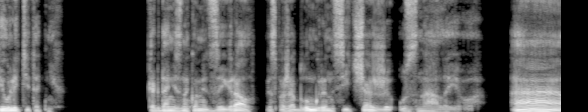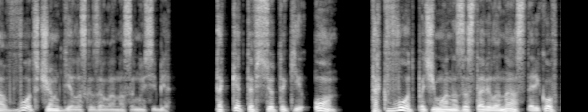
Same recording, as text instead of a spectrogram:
и улетит от них. Когда незнакомец заиграл, госпожа Блумгрен сейчас же узнала его. «А, вот в чем дело», — сказала она самой себе. «Так это все-таки он. Так вот, почему она заставила нас, стариков,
